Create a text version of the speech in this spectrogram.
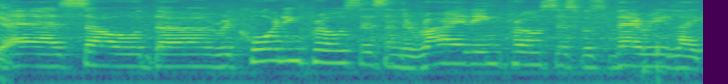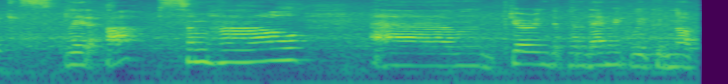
yeah. Uh, so the recording process and the writing process was very like split up somehow. Um, during the pandemic, we could not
